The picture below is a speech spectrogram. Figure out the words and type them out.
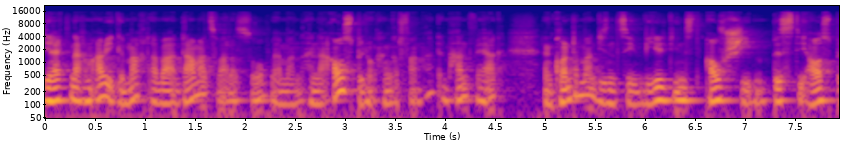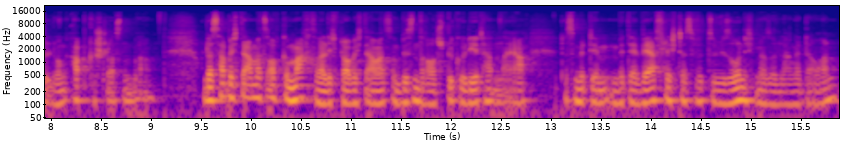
direkt nach dem Abi gemacht, aber damals war das so, wenn man eine Ausbildung angefangen hat im Handwerk, dann konnte man diesen Zivildienst aufschieben, bis die Ausbildung abgeschlossen war. Und das habe ich damals auch gemacht, weil ich glaube, ich damals ein bisschen daraus spekuliert habe, naja, das mit, dem, mit der Wehrpflicht, das wird sowieso nicht mehr so lange dauern.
